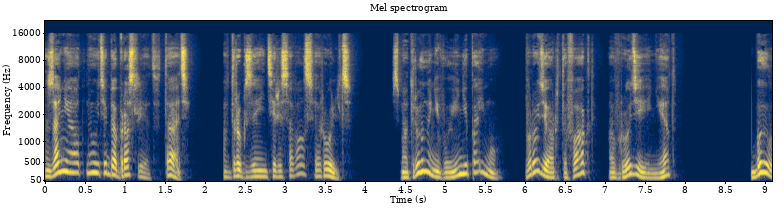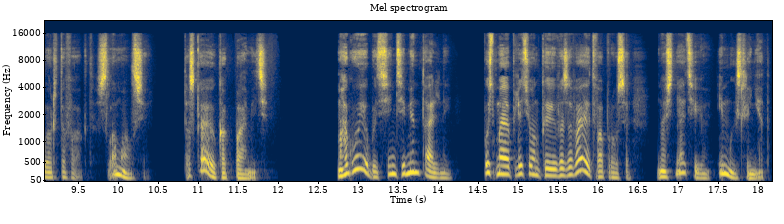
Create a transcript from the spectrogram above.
«Занятный у тебя браслет, Тать», — вдруг заинтересовался Рольц. Смотрю на него и не пойму. Вроде артефакт, а вроде и нет. Был артефакт, сломался. Таскаю как память. Могу я быть сентиментальной? Пусть моя плетенка и вызывает вопросы, но снять ее и мысли нет.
